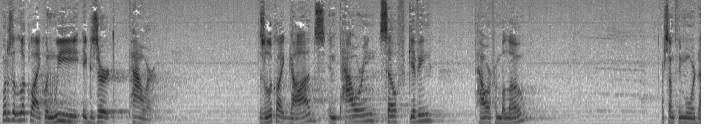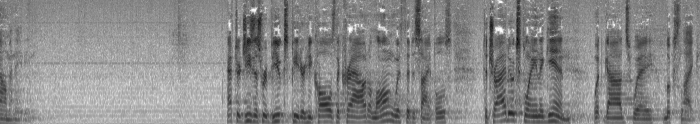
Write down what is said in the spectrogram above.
What does it look like when we exert power? Does it look like God's empowering, self giving power from below? Or something more dominating? After Jesus rebukes Peter, he calls the crowd, along with the disciples, to try to explain again what God's way looks like.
